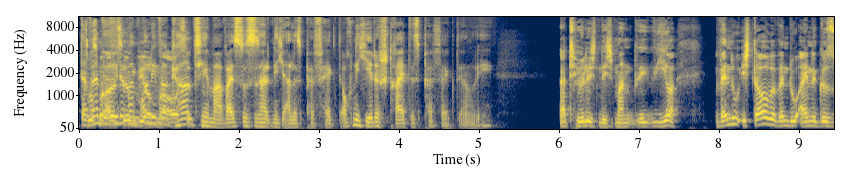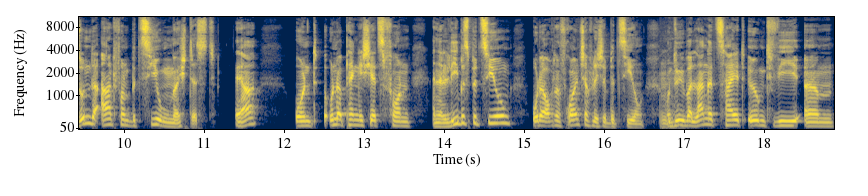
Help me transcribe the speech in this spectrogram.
Da man wir wieder beim Oliver Kahn-Thema. Weißt du, es ist halt nicht alles perfekt. Auch nicht jeder Streit ist perfekt irgendwie. Natürlich nicht, Mann. Ja, wenn du, ich glaube, wenn du eine gesunde Art von Beziehung möchtest, ja, und unabhängig jetzt von einer Liebesbeziehung oder auch eine freundschaftliche Beziehung und du über lange Zeit irgendwie ähm,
